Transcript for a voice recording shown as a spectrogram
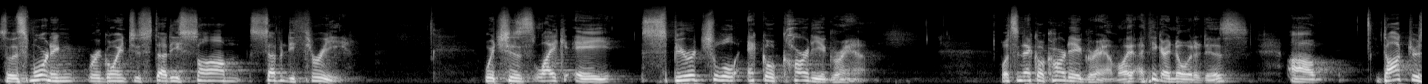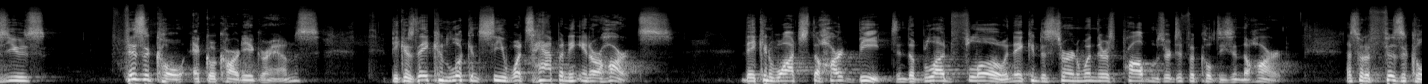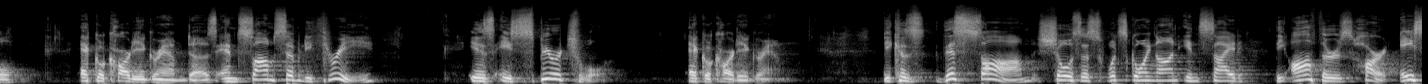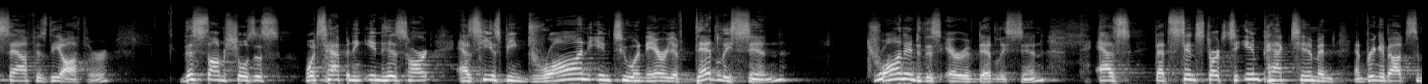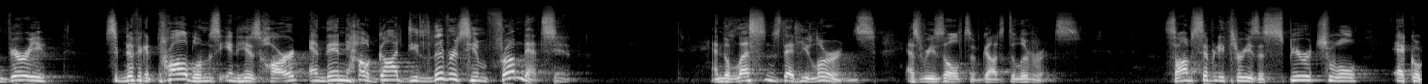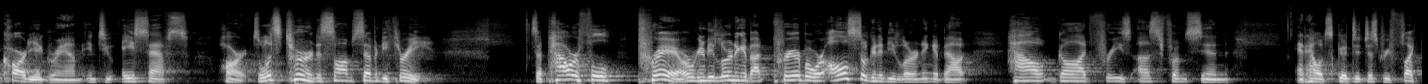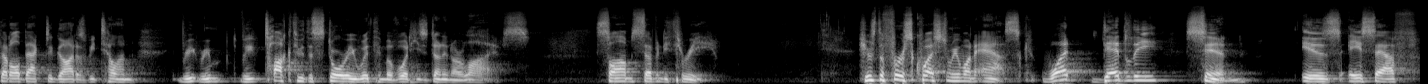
So this morning, we're going to study Psalm 73, which is like a spiritual echocardiogram. What's an echocardiogram? Well, I think I know what it is. Um, doctors use physical echocardiograms because they can look and see what's happening in our hearts. They can watch the heartbeat and the blood flow, and they can discern when there's problems or difficulties in the heart. That's what a physical echocardiogram does. And Psalm 73 is a spiritual echocardiogram because this psalm shows us what's going on inside the author's heart. Asaph is the author. This psalm shows us what's happening in his heart as he is being drawn into an area of deadly sin, drawn into this area of deadly sin, as that sin starts to impact him and, and bring about some very significant problems in his heart, and then how God delivers him from that sin, and the lessons that he learns as a result of God's deliverance. Psalm 73 is a spiritual echocardiogram into Asaph's heart. So let's turn to Psalm 73. It's a powerful prayer. We're going to be learning about prayer, but we're also going to be learning about how God frees us from sin and how it's good to just reflect that all back to God as we tell Him we, we, we talk through the story with him of what he's done in our lives. Psalm 73. Here's the first question we want to ask What deadly sin is Asaph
